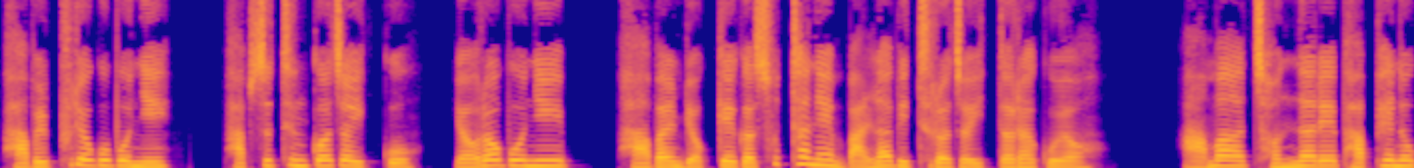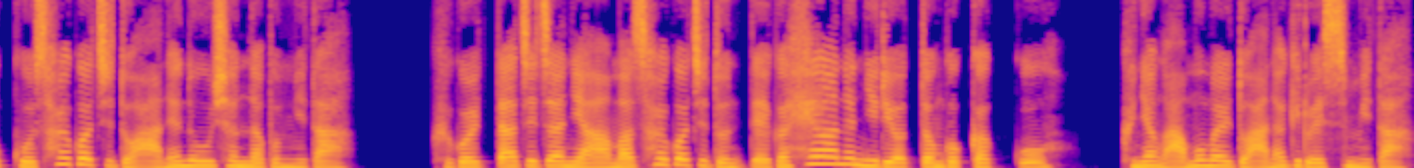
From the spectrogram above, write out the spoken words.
밥을 푸려고 보니 밥솥은 꺼져 있고 열어보니 밥알 몇 개가 솥안에 말라 비틀어져 있더라고요. 아마 전날에 밥 해놓고 설거지도 안 해놓으셨나 봅니다. 그걸 따지자니 아마 설거지도 내가 해야 하는 일이었던 것 같고 그냥 아무 말도 안 하기로 했습니다.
